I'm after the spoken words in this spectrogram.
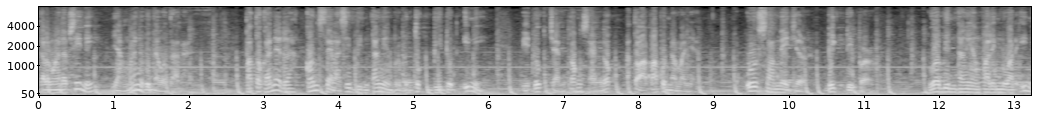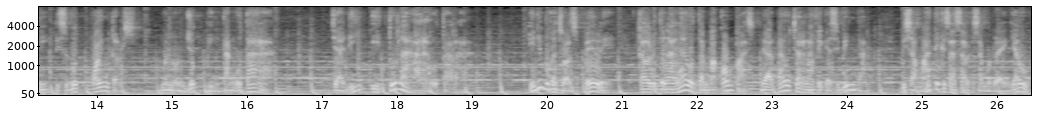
Kalau menghadap sini, yang mana bintang utara? Patokannya adalah konstelasi bintang yang berbentuk biduk ini. Biduk, centong, sendok, atau apa pun namanya. Ursa Major, Big Dipper. Dua bintang yang paling luar ini disebut pointers, menunjuk bintang utara. Jadi itulah arah utara. Ini bukan soal sepele. Kalau di tengah laut tanpa kompas, nggak tahu cara navigasi bintang, bisa mati kesasar ke samudera yang jauh.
